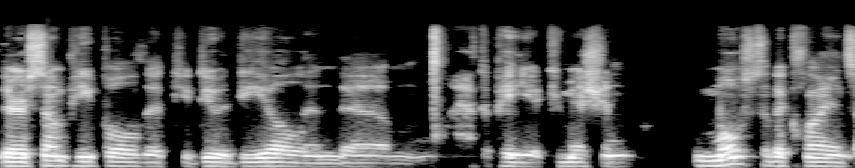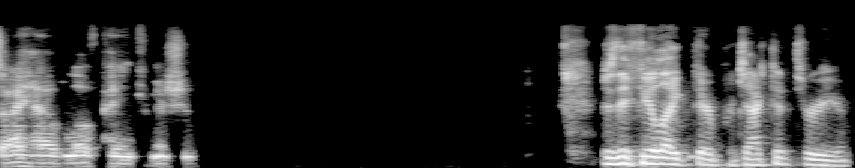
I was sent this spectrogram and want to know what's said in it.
there are some people that you do a deal and um, have to pay you a commission most of the clients I have love paying commission. Does they feel like they're protected through you?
